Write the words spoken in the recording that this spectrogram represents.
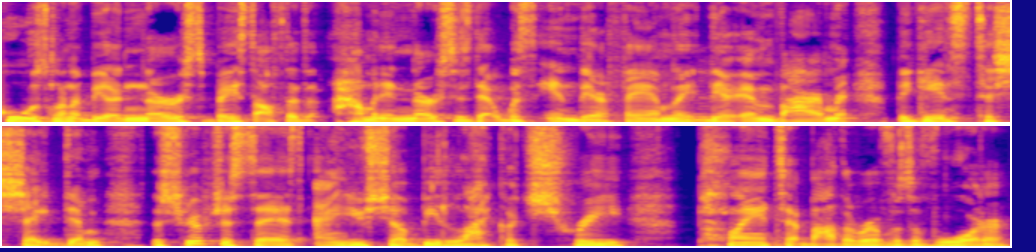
who was going to be a nurse based off of how many nurses that was in their family. Mm-hmm. Their environment begins to shape them. The scripture says, and you shall be like a tree planted by the rivers of water.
